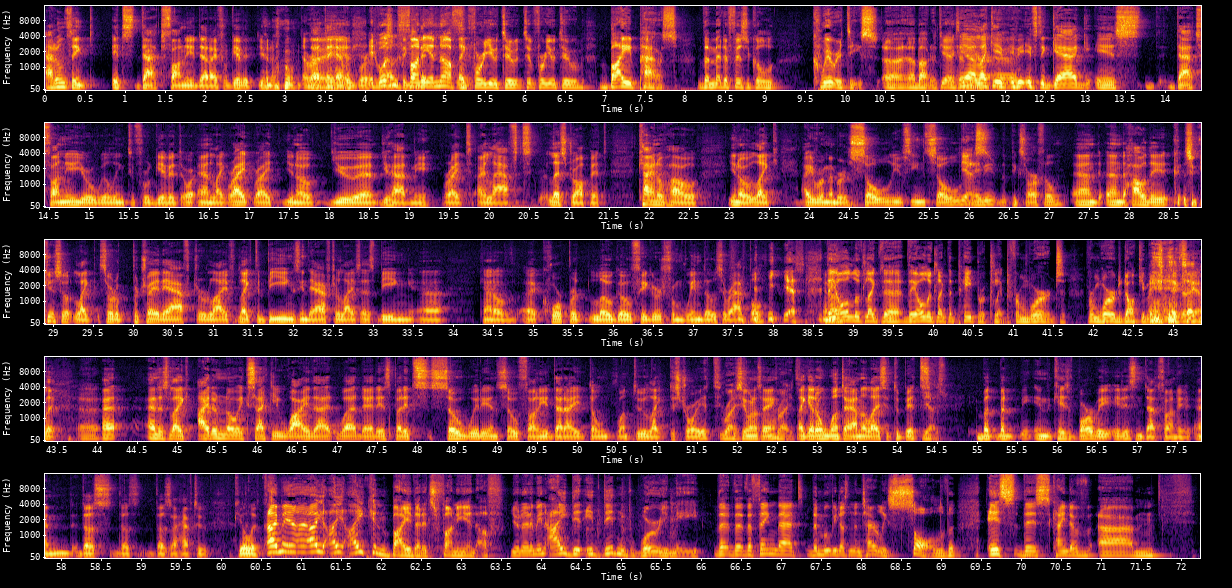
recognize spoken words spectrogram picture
I don't think it's that funny that I forgive it. You know that they yeah, haven't worked. It wasn't out. Funny the- enough Like for you to, to for you to bypass the metaphysical queerities uh, about it. Yeah, exactly. yeah, like if, uh, if if the gag is that funny, you're willing to forgive it, or and like right, right, you know, you uh, you had me, right? I laughed. Let's drop it. Kind of how you know, like I remember Soul. You've seen Soul, Yes. maybe the Pixar film, and and how they sort like sort of portray the afterlife, like the beings in the afterlife as being. Uh, Kind of uh, corporate logo figures from Windows or Apple. yes, they know? all look like the they all look like the paperclip from Word from Word documents. exactly. Uh, Uh, and it's like I don't know exactly why that what that is, but it's so witty and so funny that I don't want to like destroy it. Right. You see what I'm saying? Right. Like I don't want to analyze it to bits. Yes. But but in the case of Barbie, it isn't that funny, and does does does I have to kill it? I mean, I, I I can buy that it's funny enough. You know what I mean? I did. It didn't worry me. The the the thing that the movie doesn't entirely solve is this kind of. Um,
